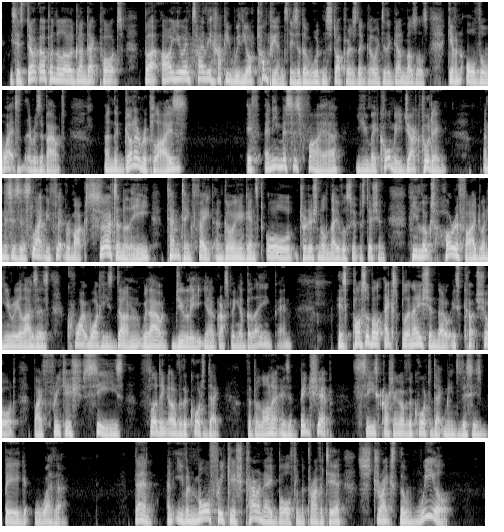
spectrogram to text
He says, Don't open the lower gun deck ports, but are you entirely happy with your tompions? These are the wooden stoppers that go into the gun muzzles, given all the wet that there is about. And the gunner replies, If any misses fire, you may call me Jack Pudding. And this is a slightly flip remark, certainly tempting fate and going against all traditional naval superstition. He looks horrified when he realizes quite what he's done without duly, you know, grasping a belaying pin. His possible explanation, though, is cut short by freakish seas flooding over the quarterdeck. The Bellona is a big ship. Seas crashing over the quarterdeck means this is big weather. Then, an even more freakish carronade ball from the privateer strikes the wheel.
